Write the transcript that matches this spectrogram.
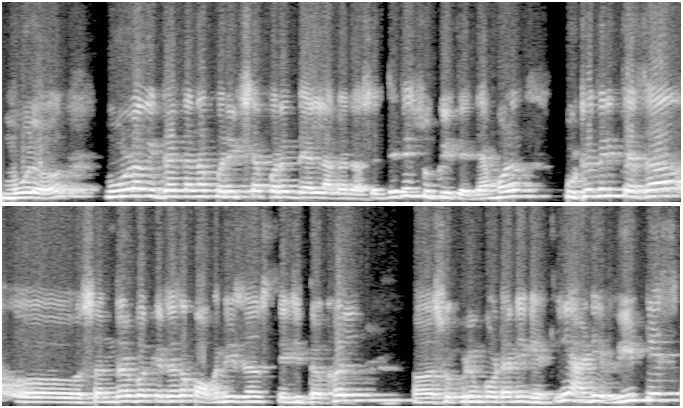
मुळं पूर्ण विद्यार्थ्यांना परीक्षा परत द्यायला लागत असेल ते चुकीचे त्यामुळं कुठेतरी त्याचा संदर्भ किंवा त्याचा कॉग्निझन्स त्याची दखल सुप्रीम कोर्टाने घेतली आणि रिटेस्ट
